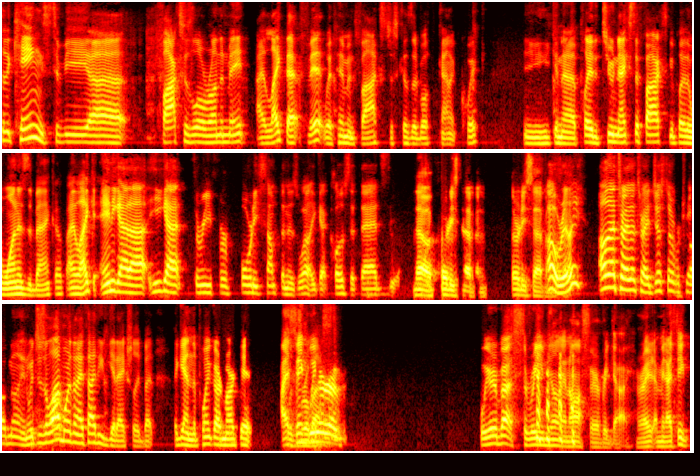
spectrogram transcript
to the Kings to be uh, Fox's little running mate. I like that fit with him and Fox just because they're both kind of quick. He, he can uh, play the two next to Fox. He can play the one as the backup. I like it, and he got uh he got three for forty something as well. He got close at Thad's deal. No, 37. 37. Oh, really? Oh, that's right. That's right. Just over 12 million, which is a lot more than I thought he'd get actually. But again, the point guard market. I think robust. we were we were about three million off for every guy, right? I mean, I think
